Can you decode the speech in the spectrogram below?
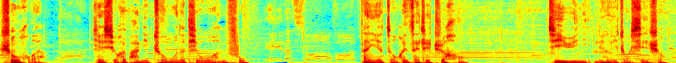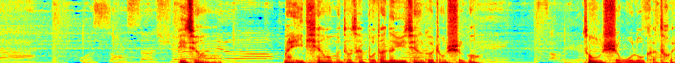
生活呀，也许会把你折磨的体无完肤，但也总会在这之后，给予你另一种新生。毕竟，每一天我们都在不断的遇见各种时光，纵使无路可退，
